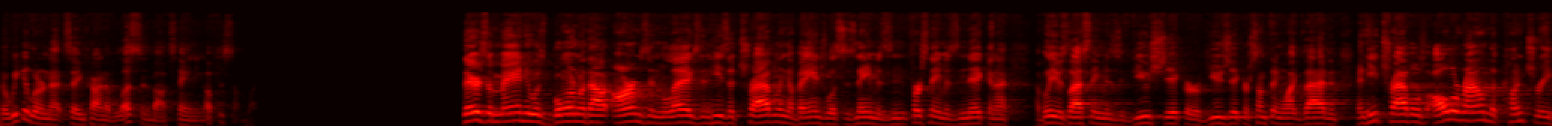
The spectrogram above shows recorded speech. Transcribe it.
So we can learn that same kind of lesson about standing up to somebody. There's a man who was born without arms and legs, and he's a traveling evangelist. His name is first name is Nick, and I, I believe his last name is Vushik or Vujic or something like that. And, and he travels all around the country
